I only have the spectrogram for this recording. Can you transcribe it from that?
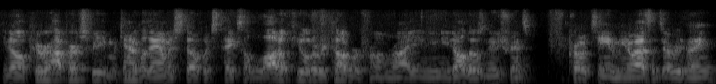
you know pure hypertrophy mechanical damage stuff which takes a lot of fuel to recover from right and you need all those nutrients protein amino acids everything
